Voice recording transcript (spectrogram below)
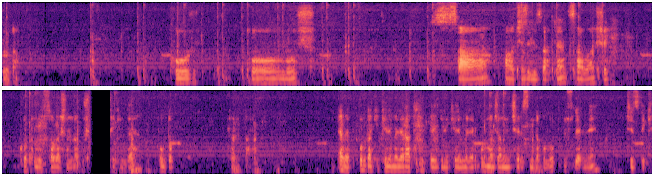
Şurada. Kurtuluş sağ A çizili zaten savaşı. Kurtuluş Savaşı'nda bu şekilde buldum. Çocuklar. Evet, buradaki kelimeleri Atatürk'le ilgili kelimeleri bulmacanın içerisinde bulup üstlerini çizdik.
